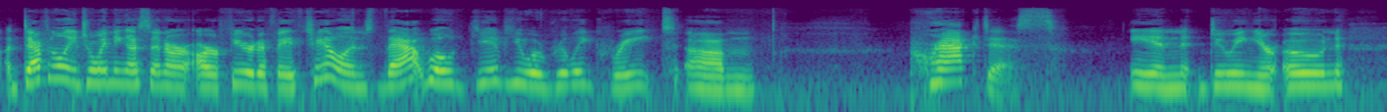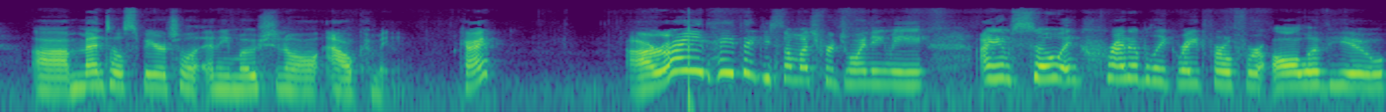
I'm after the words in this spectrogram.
Uh, definitely joining us in our, our Fear to Faith challenge, that will give you a really great um, practice in doing your own uh, mental, spiritual, and emotional alchemy. Okay? All right. Hey, thank you so much for joining me. I am so incredibly grateful for all of you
